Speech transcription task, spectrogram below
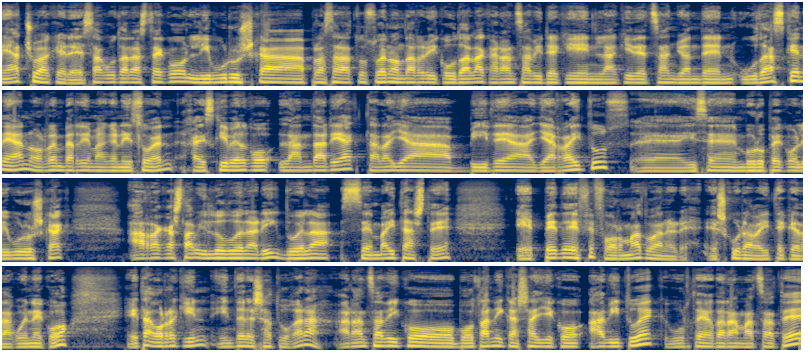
mehatxuak ere ezagutarazteko liburuska plazaratu zuen ondarribiko udalak arantzabirekin lankidetzan joan den udazkenean, horren berri eman genizuen, jaizkibelgo landareak talaia bidea jarraituz, e, izen burupeko liburuskak, arrakasta bildu duelarik duela zenbait aste e, PDF formatuan ere eskura baiteke dagoeneko eta horrekin interesatu gara. Arantzadiko botanika saileko abituek urteak dara matzate,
